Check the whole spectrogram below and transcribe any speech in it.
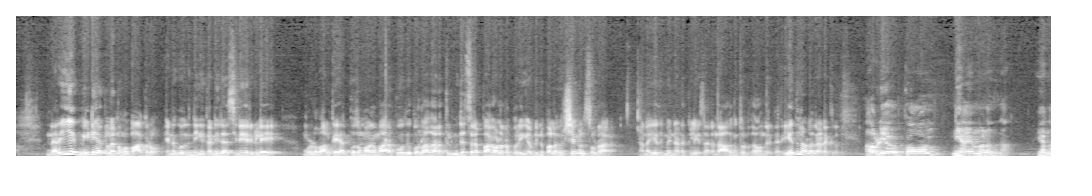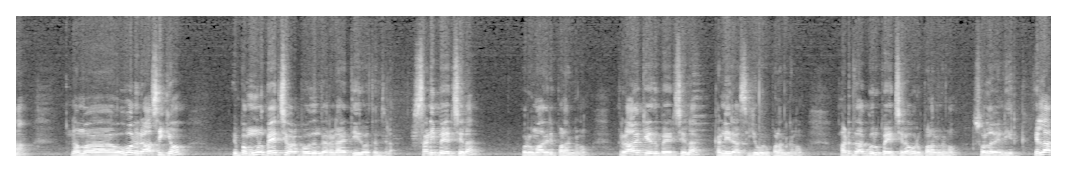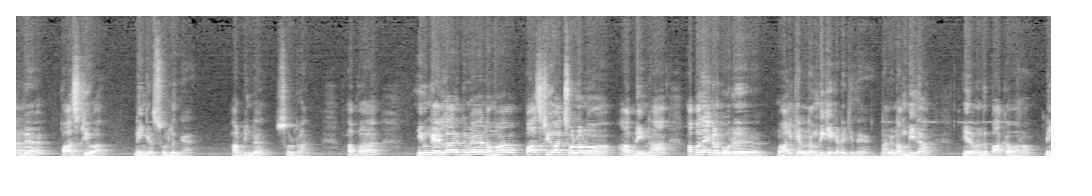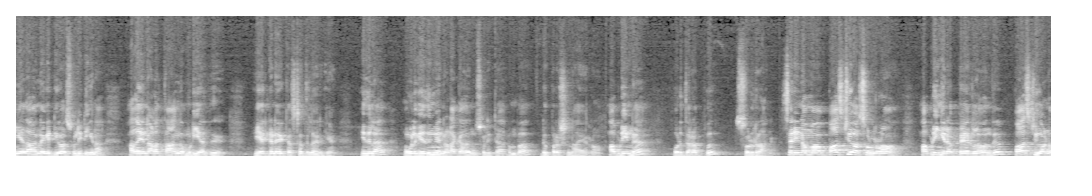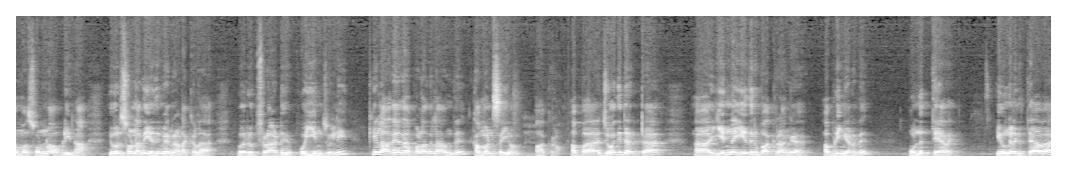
நிறைய மீடியாக்களை நம்ம பார்க்குறோம். எனக்கு வந்து நீங்கள் கன்னிராசி நேயர்களே உங்களோட வாழ்க்கை அற்புதமாக மாறப்போகுது. பொருளாதாரத்தில் மிக சிறப்பாக வளரப் போகிறீங்க அப்படின்னு பல விஷயங்கள் சொல்கிறாங்க ஆனால் எதுவுமே நடக்கலையே சார் அந்த ஆதங்கத்தோடு தான் வந்திருக்காரு. எதனால நடக்கிறது? அவருடைய கோபம் நியாயமானது தான் ஏன்னா நம்ம ஒவ்வொரு ராசிக்கும் இப்போ மூணு பயிற்சி வரப்போகுது இந்த ரெண்டாயிரத்தி இருபத்தஞ்சில். சனி பயிற்சியில் ஒரு மாதிரி பலன்களும் ராகுகேது பயிற்சியில் கன்னிராசிக்கு ஒரு பலன்களும் அடுத்ததாக குரு பயிற்சியில் ஒரு பலன்களும் சொல்ல வேண்டியிருக்கு. எல்லாருமே பாசிட்டிவாக நீங்கள் சொல்லுங்கள் அப்படின்னு சொல்கிறாங்க அப்போ இவங்க எல்லாருக்குமே நம்ம பாசிட்டிவாக சொல்லணும் அப்படின்னா அப்போ தான் எங்களுக்கு ஒரு வாழ்க்கையில் நம்பிக்கை கிடைக்குது. நாங்கள் நம்பி தான் இதை வந்து பார்க்க வரோம். நீங்கள் ஏதாவது நெகட்டிவாக சொல்லிட்டீங்கன்னா அதை என்னால் தாங்க முடியாது. ஏற்கனவே கஷ்டத்தில் இருக்கேன். இதில் உங்களுக்கு எதுவுமே நடக்காதுன்னு சொல்லிட்டா ரொம்ப டிப்ரெஷன் ஆயிடுறோம் அப்படின்னு ஒரு தரப்பு சொல்கிறாங்க சரி நம்ம பாசிட்டிவாக சொல்கிறோம் அப்படிங்கிற பேரில் வந்து பாசிட்டிவாக நம்ம சொன்னோம் அப்படின்னா இவர் சொன்னது எதுவுமே நடக்கலை. இவர் ஃப்ராடு பொய்ன்னு சொல்லி கீழே அதே பல இதில் வந்து கமெண்ட்ஸையும் பார்க்குறோம் அப்போ ஜோதிடர்கிட்ட என்ன எதிர்பார்க்குறாங்க அப்படிங்கிறது ஒன்று தேவை. இவங்களுக்கு தேவை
